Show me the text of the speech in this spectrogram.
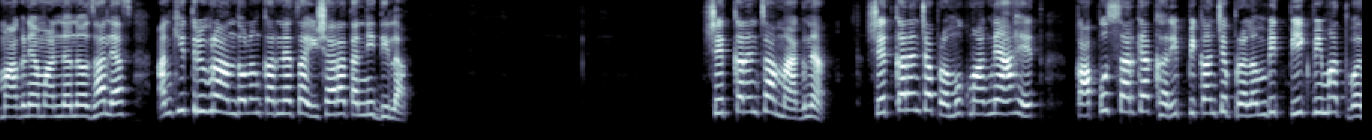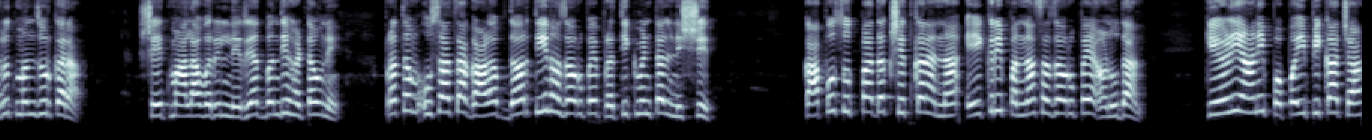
मागण्या मान्य न झाल्यास आणखी तीव्र आंदोलन करण्याचा इशारा त्यांनी दिला. शेतकऱ्यांच्या मागण्या. शेतकऱ्यांच्या प्रमुख मागण्या आहेत कापूस सारख्या खरीप पिकांचे प्रलंबित पीक विमा त्वरित मंजूर करा. शेतमालावरील निर्यात बंदी हटवणे. प्रथम ऊसाचा गाळप दर तीन हजार रुपये प्रति क्विंटल निश्चित. कापूस उत्पादक शेतकऱ्यांना एकरी पन्नास हजार रुपये अनुदान. केळी आणि पपई पिकाच्या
